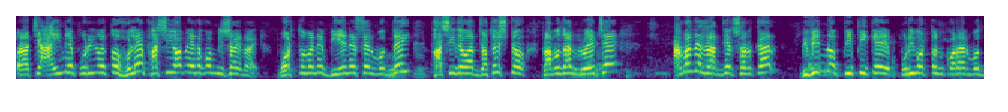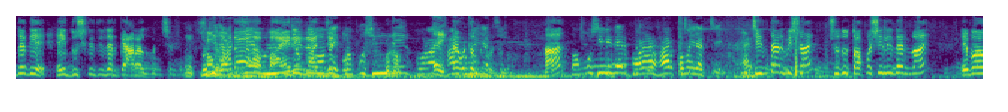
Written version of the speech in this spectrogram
আছে আইনে পরিণত হলে ফাঁসি হবে এরকম বিষয় নয়। বর্তমানে বিএনএস এর মধ্যেই ফাঁসি দেওয়ার যথেষ্ট প্রাবধান রয়েছে। আমাদের রাজ্যের সরকার বিভিন্ন পিপি কে পরিবর্তন করার মধ্যে দিয়ে এই দুষ্কৃতীদেরকে আড়াল করছে। তপশিলীদের পড়ার হার কমে যাচ্ছে। হ্যাঁ? তপশিলীদের পড়ার হার কমে যাচ্ছে। চিন্তার বিষয় শুধু তপশিলীদের নয় এবং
